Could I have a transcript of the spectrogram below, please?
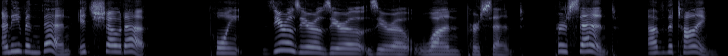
And even then, it showed up point zero zero zero zero one percent percent of the time,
